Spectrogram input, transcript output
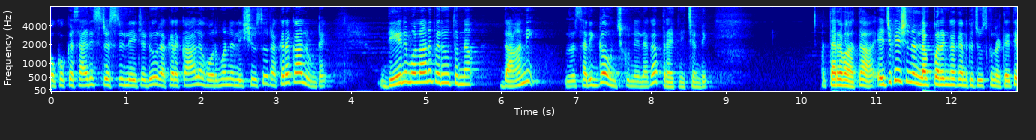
ఒక్కొక్కసారి స్ట్రెస్ రిలేటెడ్ రకరకాల హార్మోనల్ ఇష్యూస్ రకరకాలు ఉంటాయి. దేని మూలాన పెరుగుతున్నా దాన్ని సరిగ్గా ఉంచుకునేలాగా ప్రయత్నించండి. తర్వాత ఎడ్యుకేషనల్ లవ్ పరంగా కనుక చూసుకున్నట్లయితే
